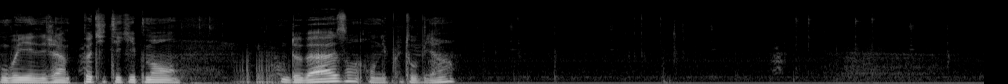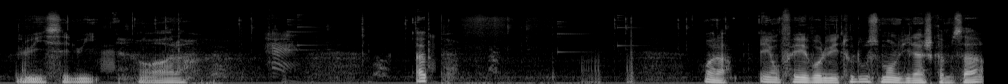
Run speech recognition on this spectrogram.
Vous voyez déjà un petit équipement de base. On est plutôt bien. Lui, c'est lui. Voilà. Hop. Voilà. Et on fait évoluer tout doucement le village comme ça.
